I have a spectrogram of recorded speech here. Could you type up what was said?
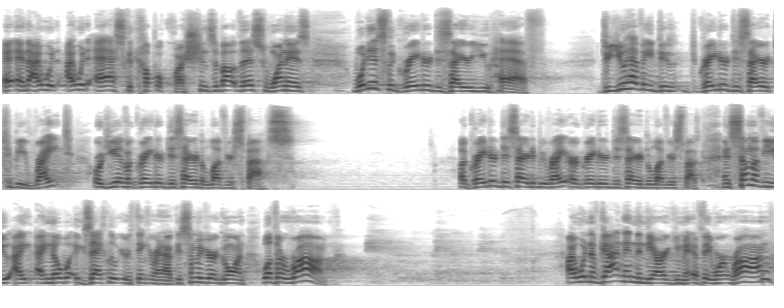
And, and I, would, I would ask a couple questions about this. One is, what is the greater desire you have? Do you have a de- greater desire to be right, or do you have a greater desire to love your spouse? A greater desire to be right or a greater desire to love your spouse? And some of you, I, I know what, exactly what you're thinking right now because some of you are going, well, they're wrong. I wouldn't have gotten into the argument if they weren't wrong.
